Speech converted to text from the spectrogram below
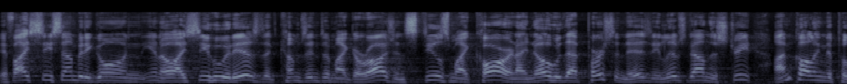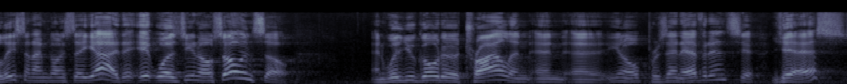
If I see somebody going, you know, I see who it is that comes into my garage and steals my car and I know who that person is, he lives down the street, I'm calling the police and I'm going to say, yeah, it was you know, so-and-so. And will you go to trial and, and uh, you know, present evidence? Yes.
